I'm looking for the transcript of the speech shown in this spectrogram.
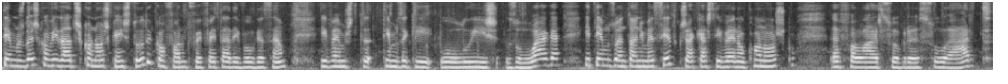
Temos dois convidados connosco em estúdio, conforme foi feita a divulgação, e vamos te- temos aqui o Luís Zuluaga e temos o António Macedo, que já cá estiveram connosco a falar sobre a sua arte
